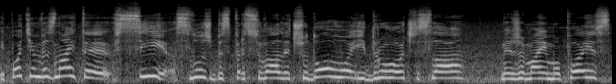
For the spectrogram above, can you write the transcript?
І потім, ви знаєте, всі служби спрацювали чудово, і 2 числа ми вже маємо поїзд.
